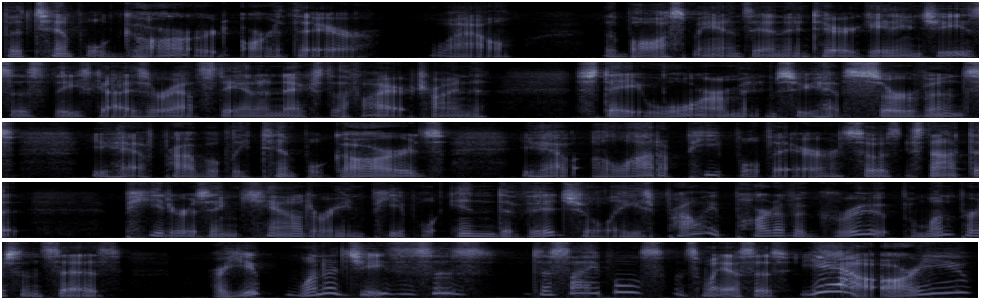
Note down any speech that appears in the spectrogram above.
the temple guard are there. Wow, the boss man's in interrogating Jesus. These guys are out standing next to the fire trying to stay warm. And so you have servants, you have probably temple guards, you have a lot of people there. So it's not that Peter is encountering people individually. He's probably part of a group. And one person says, Are you one of Jesus's disciples? And somebody else says, Yeah, are you?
